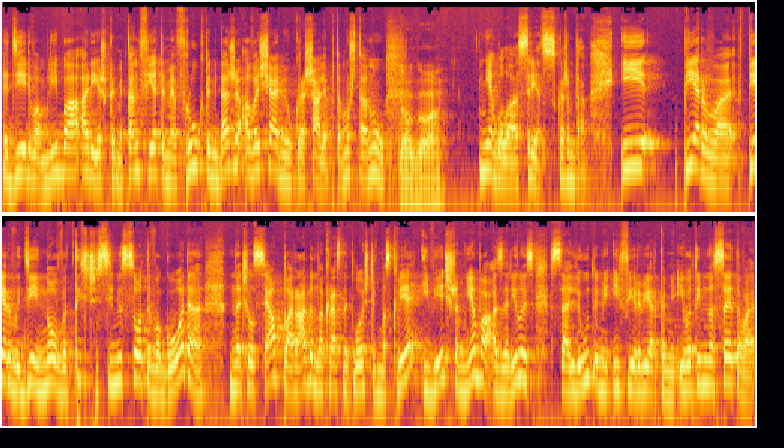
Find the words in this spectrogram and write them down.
деревом, либо орешками, конфетами, фруктами, даже овощами украшали, потому что, ну, Ого. не было средств, скажем так. И первого, в первый день нового 1700 года начался парадом на Красной площади в Москве, и вечером небо озарилось салютами и фейерверками. И вот именно с этого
